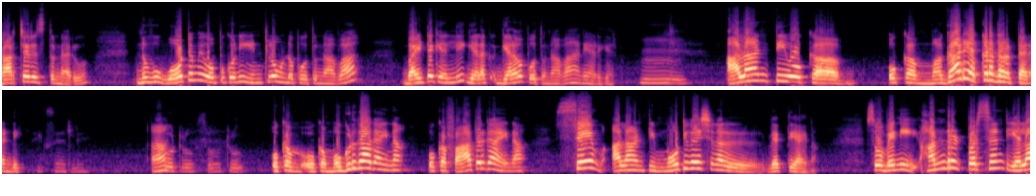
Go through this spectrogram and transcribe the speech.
టార్చర్ ఇస్తున్నారు నువ్వు ఓటమి ఒప్పుకొని ఇంట్లో ఉండపోతున్నావా బయటకు వెళ్ళి గెల గెలవపోతున్నావా అని అడిగారు అలాంటి ఒక ఒక మగాడు ఎక్కడ దొరుకుతారండి ఎగ్జాక్ట్లీ ఒక ఒక మొగుడుగా అయినా ఒక ఫాదర్గా ఆయన సేమ్ అలాంటి మోటివేషనల్ వ్యక్తి ఆయన సో వెని హండ్రెడ్ పర్సెంట్ ఎలా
